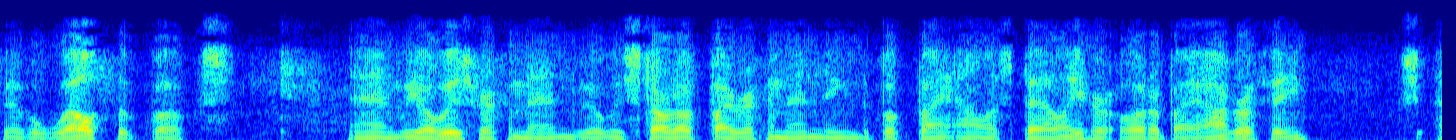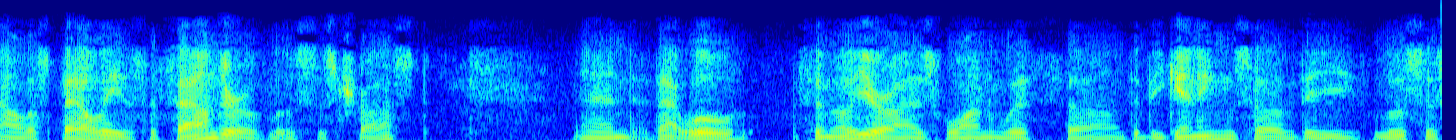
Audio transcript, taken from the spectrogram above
We have a wealth of books. And we always recommend, we always start off by recommending the book by Alice Bailey, her autobiography. Alice Bailey is the founder of Lucis Trust. And that will familiarize one with uh, the beginnings of the Lucis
